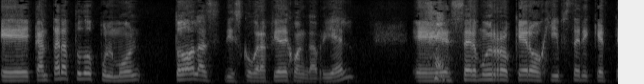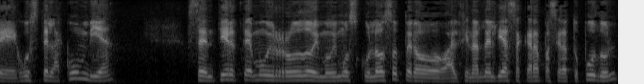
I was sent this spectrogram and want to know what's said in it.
eh, cantar a todo pulmón toda la discografía de Juan Gabriel, eh, ser muy rockero o hipster y que te guste la cumbia, sentirte muy rudo y muy musculoso, pero al final del día sacar a pasear a tu poodle,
